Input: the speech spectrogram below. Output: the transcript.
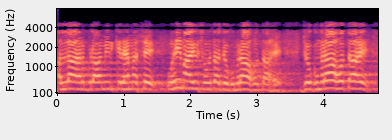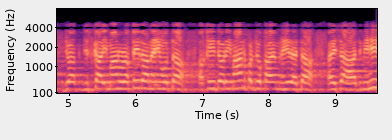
اللہ رب العامین کی رحمت سے وہی مایوس ہوتا جو گمراہ ہوتا ہے۔ جو گمراہ ہوتا ہے، جو جس کا ایمان اور عقیدہ نہیں ہوتا عقیدہ اور ایمان پر جو قائم نہیں رہتا، ایسا آدمی ہی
